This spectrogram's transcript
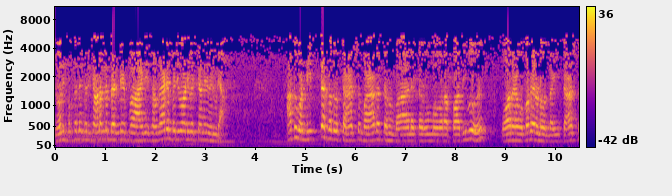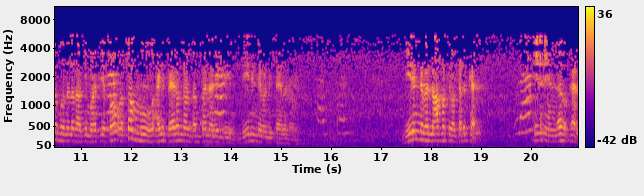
ജോലിപ്പുറത്തിനെ കുറിച്ച് ആണെല്ലാം വരണ്ടേ ഇപ്പൊ അതിന് സ്വകാര്യം പരിപാടി വെച്ചാണെങ്കിൽ വരില്ല അതുകൊണ്ട് ഇത്തഹതു താസും ബാധത്തവും ബാലത്തവും ഓരോ പതിവ് ഓരോ ഉപകരണമുണ്ടായി താസ്തം എന്നുള്ളതാക്കി മാറ്റിയപ്പോ ഒസമ്മു അതിന് പേരെന്താണ്? തമ്പൻ അനിന്റെയും ദീനിന്റെ വേണ്ടി സേവനമാണ്. ദീനിന്റെ വേണ്ടി ആപത്തുകൾ തടുക്കൽ ദീനിനെ വെക്കൽ.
